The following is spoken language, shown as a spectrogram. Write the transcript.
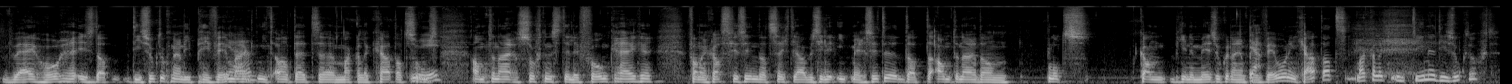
wij horen is dat die zoektocht naar die privémarkt ja. niet altijd uh, makkelijk gaat. Dat soms Nee. ambtenaren 's ochtends telefoon krijgen van een gastgezin dat zegt ja, we zien het niet meer zitten. Dat de ambtenaar dan plots kan beginnen meezoeken naar een Ja. privéwoning. Gaat dat makkelijk in Tiene, die zoektocht?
